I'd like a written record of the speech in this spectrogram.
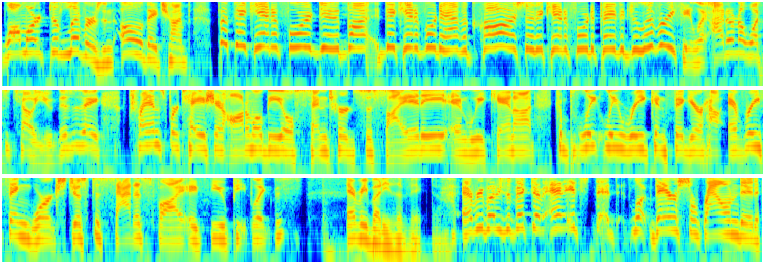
Walmart delivers and oh they chime but they can't afford to buy they can't afford to have a car so they can't afford to pay the delivery fee. Like I don't know what to tell you. This is a transportation automobile centered society and we cannot completely reconfigure how everything works just to satisfy a few people like this Everybody's a victim. Everybody's a victim. And it's, look, they're surrounded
